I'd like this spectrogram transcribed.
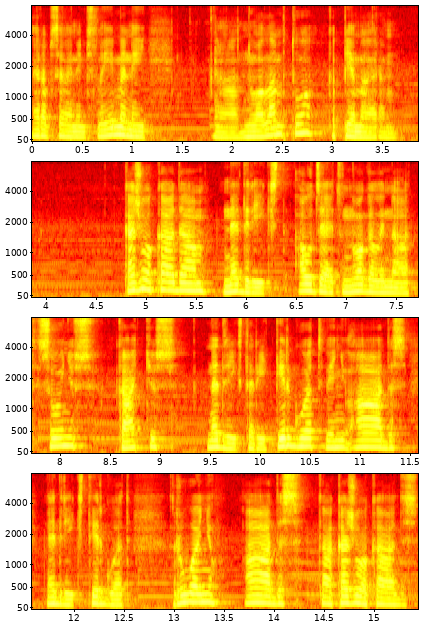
Eiropas Savienības līmenī nolemt to, ka, piemēram, kažokādām nedrīkst audzēt un nogalināt suņus, kaķus, nedrīkst arī tirgot viņu ādas, nedrīkst tirgot roņu ādas, kā kažokādas.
